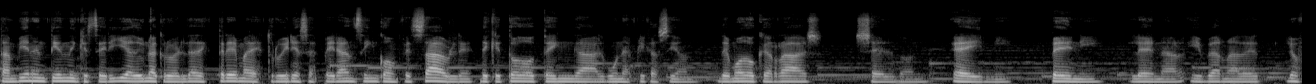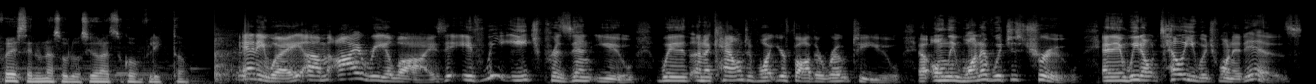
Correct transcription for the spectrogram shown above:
también entienden que sería de una crueldad extrema destruir esa esperanza inconfesable de que todo tenga alguna explicación. De modo que Raj, Sheldon, Amy, Penny, Leonard y Bernadette le ofrecen una solución a su conflicto. Anyway, um, I realize if we each present you with an account of what your father wrote to you, uh, only one of which is true, and then we don't tell you which one it is,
